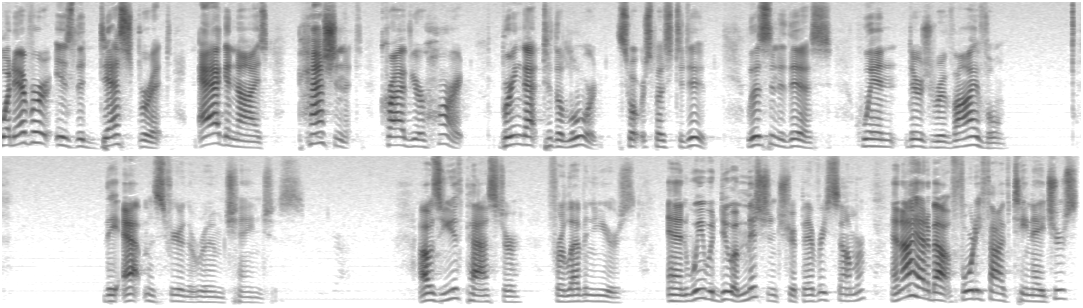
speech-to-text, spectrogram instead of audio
whatever is the desperate, agonized, passionate cry of your heart, bring that to the Lord. That's what we're supposed to do. Listen to this. When there's revival, the atmosphere in the room changes. I was a youth pastor for 11 years, and we would do a mission trip every summer. And I had about 45 teenagers,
